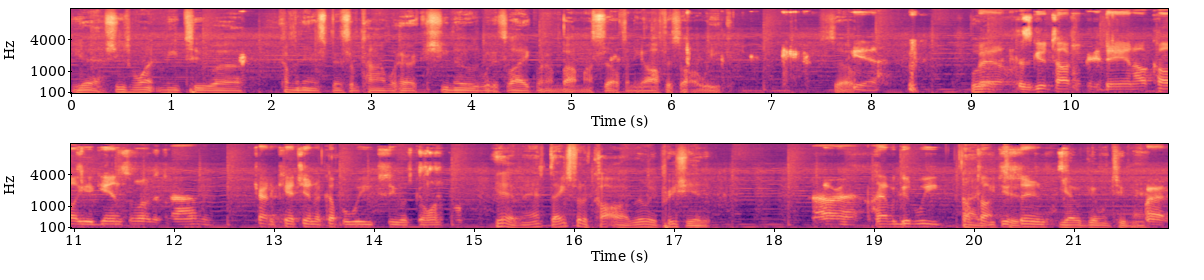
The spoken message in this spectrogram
Yeah, she's wanting me to uh, come in and spend some time with her because she knows what it's like when I'm by myself in the office all week. So, Yeah. well, Well, it's good talking to you, Dan. I'll call you again some other time and try to catch you in a couple weeks, see what's going on. yeah, man. Thanks for the call. I really appreciate it. All right. Have a good week. I'll All right, talk to you too. soon. You have a good one too, man. All right.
